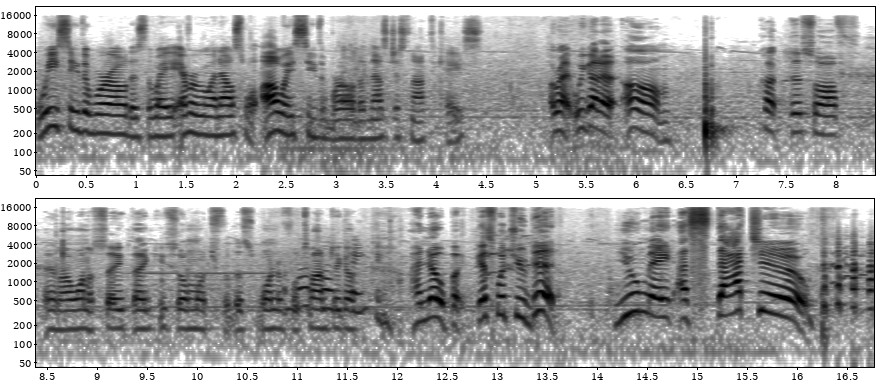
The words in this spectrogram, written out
we see the world is the way everyone else will always see the world, and that's just not the case. All right, we gotta um, cut this off, and I want to say thank you so much for this wonderful time together. I know, but guess what you did? You made a statue.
